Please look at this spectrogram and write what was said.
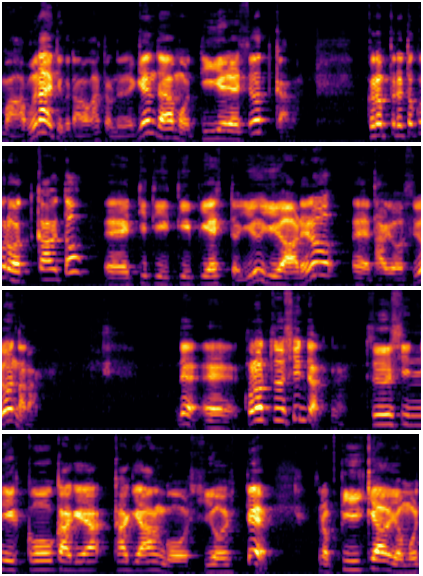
まあ、危ないということは分かったので、現在はもう TLS を使う。このプロトコルを使うと、えー、HTTPS という URL を、えー、対応するようになる。で、えー、この通信ではですね、通信に高鍵鍵暗号を使用して、その PKI を用い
